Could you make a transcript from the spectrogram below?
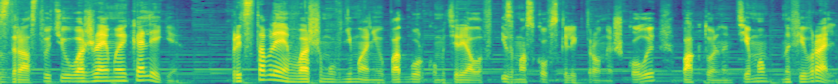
Здравствуйте, уважаемые коллеги! Представляем вашему вниманию подборку материалов из Московской электронной школы по актуальным темам на февраль.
